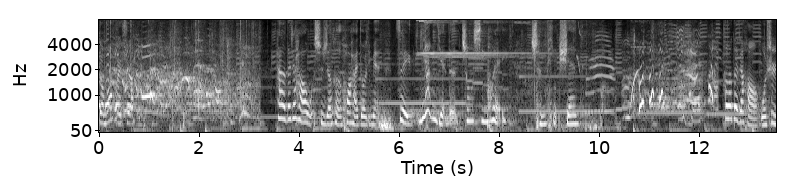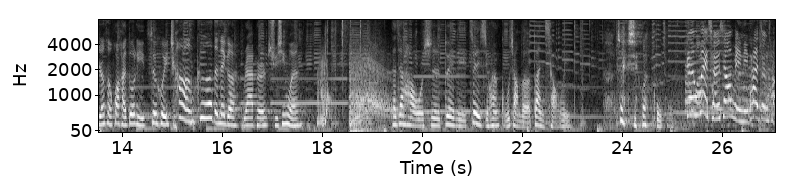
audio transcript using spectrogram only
怎么回事？Hello，大家好，我是《人狠话还多》里面最亮眼的中心位陈品轩。Hello，大家好，我是《人狠话还多》里最会唱歌的那个 rapper 许新文。大家好，我是队里最喜欢鼓掌的段小薇。最喜欢鼓掌的。跟魏晨相比，你太正常。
